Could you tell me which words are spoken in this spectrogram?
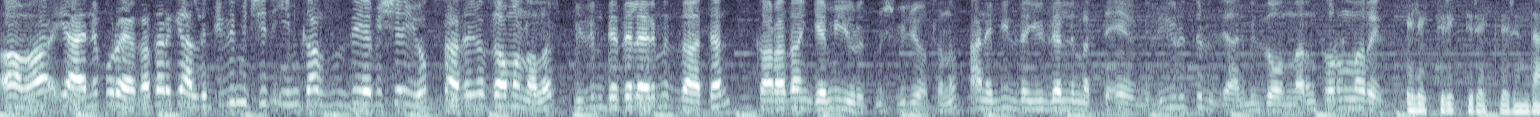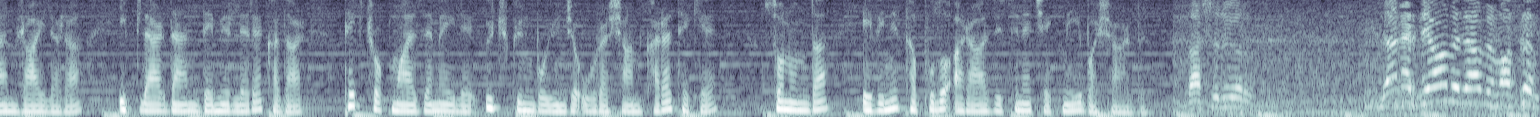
Ama yani buraya kadar geldi. Bizim için imkansız diye bir şey yok. Sadece zaman alır. Bizim dedelerimiz zaten karadan gemi yürütmüş biliyorsunuz. Hani biz de 150 metre evimizi yürütürüz yani. Biz de onların torunlarıyız. Elektrik direklerinden raylara, iplerden demirlere kadar pek çok malzemeyle 3 gün boyunca uğraşan Karateke, sonunda evini tapulu arazisine çekmeyi başardı. Taşınıyoruz. Caner devam et abi asıl.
